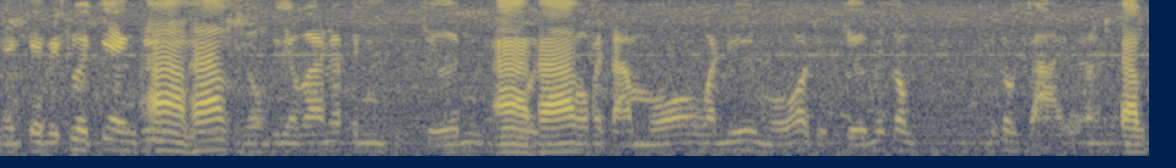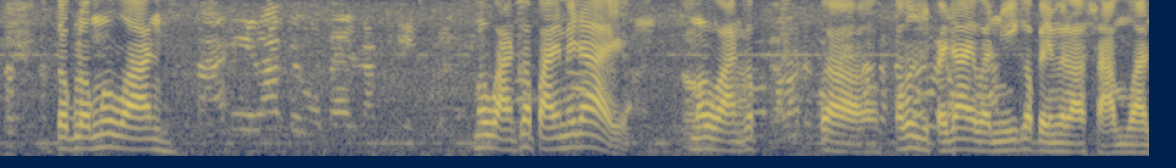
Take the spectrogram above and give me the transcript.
เดี๋ยวแกไปช่วยแจ้งที่อ่าครับโรงพยาบาลนะเป็นฉุกเฉินอ่าครับพอไปตามหมอวันนี้หมอฉุกเฉินไม่ต้องไม่ต้องจ่ายนะครับ ตกลงเมื่อวานเมื่อวานก็ไปไม่ได้ เมื่อวานก็ก็ก็เพิ่งไปได้วันนี้ก็เป็นเวลาสามวัน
